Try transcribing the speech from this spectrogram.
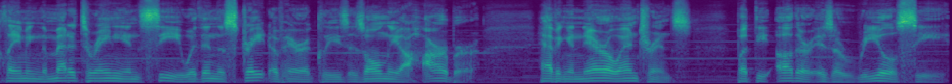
claiming the Mediterranean Sea within the Strait of Heracles is only a harbor, having a narrow entrance, but the other is a real sea,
